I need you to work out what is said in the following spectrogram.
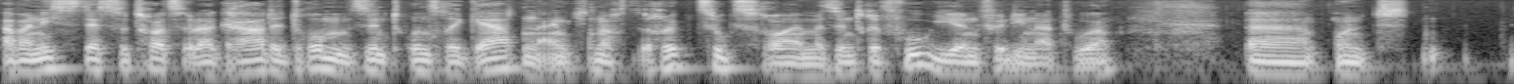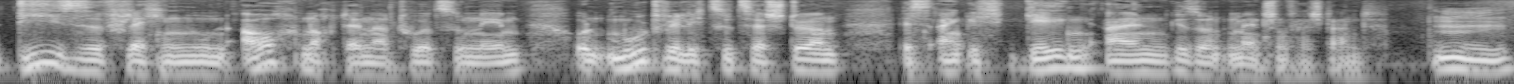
aber nichtsdestotrotz oder gerade drum sind unsere Gärten eigentlich noch Rückzugsräume, sind Refugien für die Natur. Äh, und diese Flächen nun auch noch der Natur zu nehmen und mutwillig zu zerstören, ist eigentlich gegen allen gesunden Menschenverstand. Mhm.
